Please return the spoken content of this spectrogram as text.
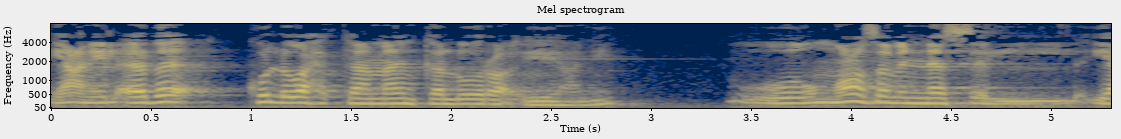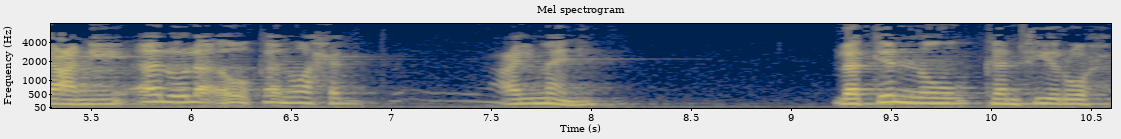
يعني الآباء كل واحد كمان كان له رأي يعني. ومعظم الناس يعني قالوا لا هو كان واحد علماني. لكنه كان في روح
